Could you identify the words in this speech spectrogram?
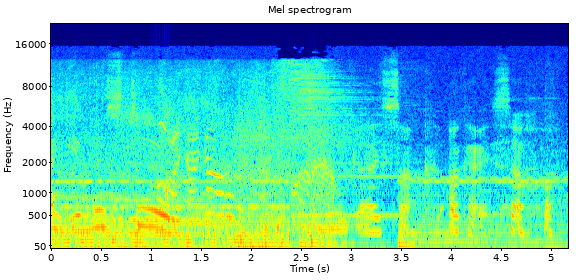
Ah, you missed too. Like I got it. You guys suck. Okay, so.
